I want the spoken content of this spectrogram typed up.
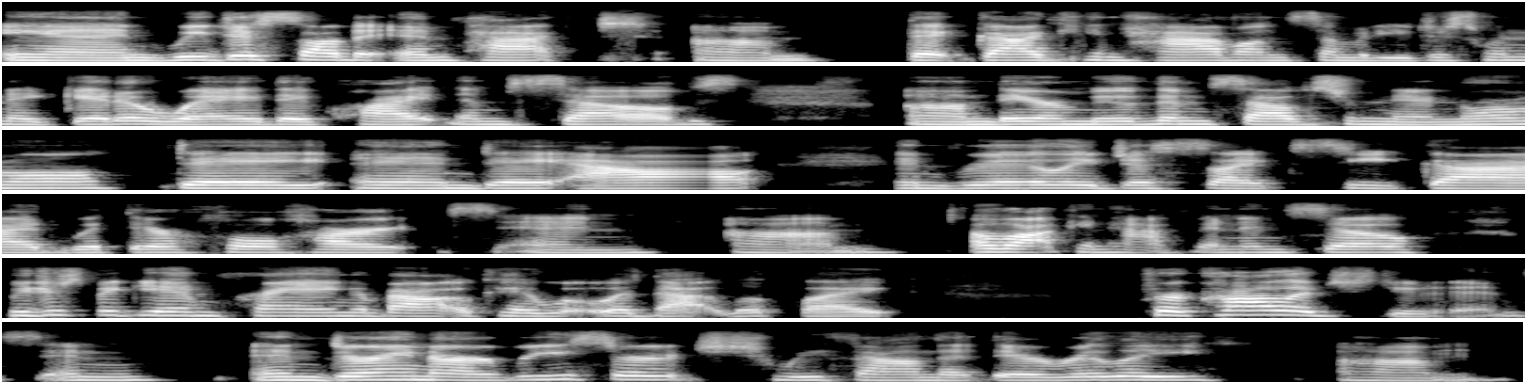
and we just saw the impact um, that God can have on somebody just when they get away, they quiet themselves, um, they remove themselves from their normal day in, day out, and really just like seek God with their whole hearts. And um, a lot can happen. And so we just began praying about, okay, what would that look like for college students? And and during our research, we found that there really um,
